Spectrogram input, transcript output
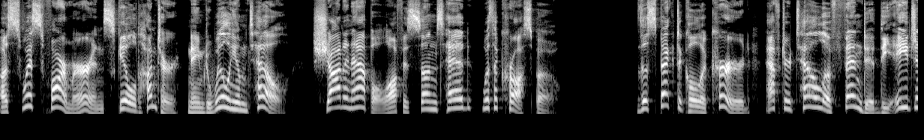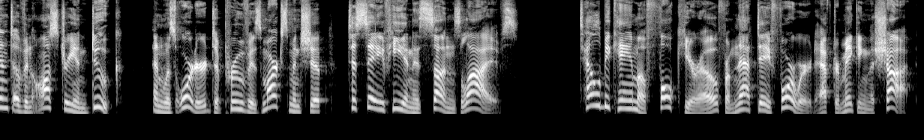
a Swiss farmer and skilled hunter named William Tell shot an apple off his son's head with a crossbow. The spectacle occurred after Tell offended the agent of an Austrian duke and was ordered to prove his marksmanship to save he and his son's lives. Tell became a folk hero from that day forward after making the shot,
